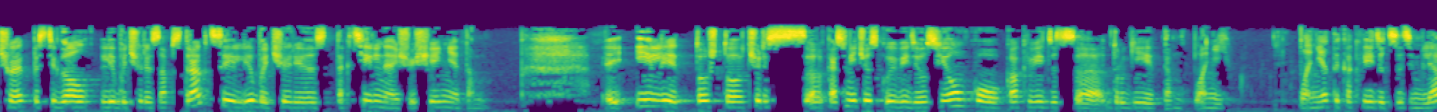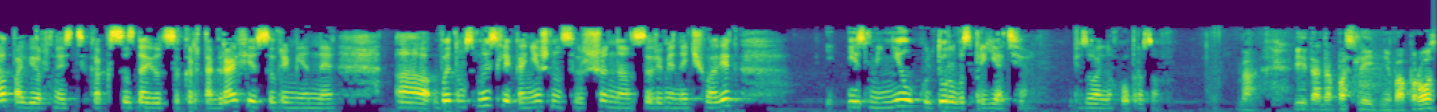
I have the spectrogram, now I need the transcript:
человек постигал либо через абстракции, либо через тактильные ощущения там, э, или то, что через э, космическую видеосъемку, как видятся другие там планеты, планеты, как видится Земля, поверхность, как создаются картографии современные. А в этом смысле, конечно, совершенно современный человек изменил культуру восприятия визуальных образов. Да. И тогда последний вопрос.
